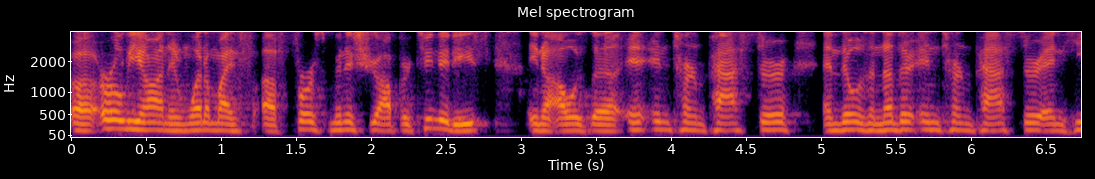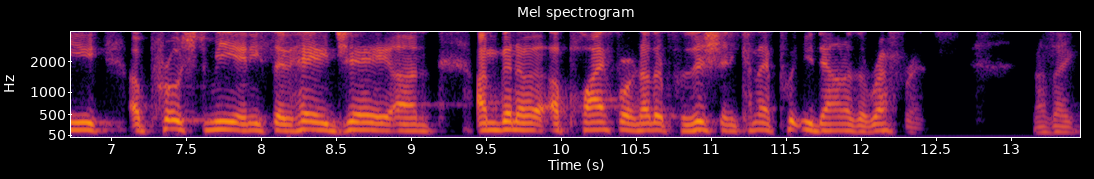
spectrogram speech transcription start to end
uh, early on in one of my uh, first ministry opportunities, you know, I was an intern pastor, and there was another intern pastor, and he approached me and he said, hey, Jay, um, I'm going to apply for another position. Can I put you down as a reference? And I was like,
